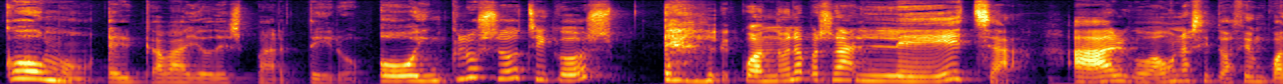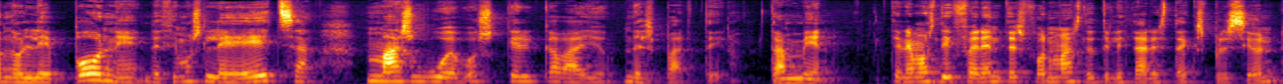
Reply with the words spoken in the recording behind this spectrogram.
como el caballo de Espartero, o incluso, chicos, cuando una persona le echa a algo, a una situación, cuando le pone, decimos le echa más huevos que el caballo de Espartero. También tenemos diferentes formas de utilizar esta expresión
